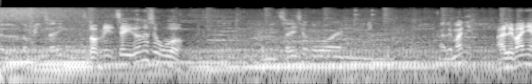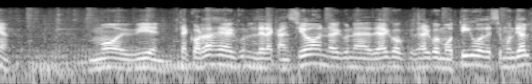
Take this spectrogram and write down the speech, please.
El 2006. 2006, ¿dónde se jugó? 2006 se jugó en Alemania. ¿Alemania? Muy bien. ¿Te acordás de, algún- de la canción, de, alguna, de, algo, de algo emotivo de ese mundial?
